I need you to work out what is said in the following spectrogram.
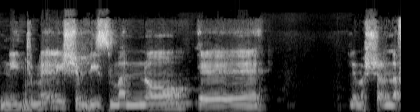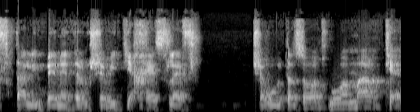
נדמה לי שבזמנו, אה, למשל נפתלי בנט, אני חושב, התייחס לאפשרות הזאת, והוא אמר, כן,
